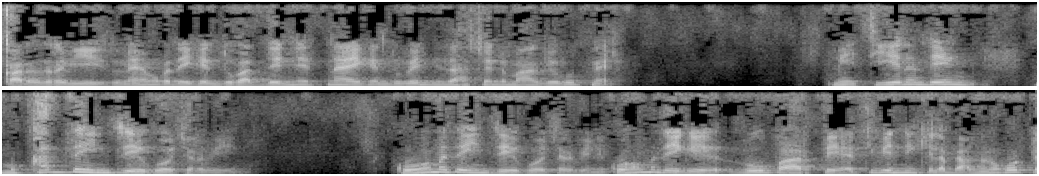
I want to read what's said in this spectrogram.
කරදර විය යුතු නැහැ. මොකද ඒකෙන් දුකක් දෙන්නෙත් නැහැ. ඒකෙන් දුකෙන් නිදහස් වෙන්න මාර්ගයකුත් නැහැ. මේ තියෙන දෙයින් මොකද්ද ඉන්ද්‍රිය ගෝචර වෙන්නේ? කොහොමද ඉන්ද්‍රිය ගෝචර වෙන්නේ? කොහොමද ඒකේ රූපාර්ථය ඇති වෙන්නේ කියලා බලනකොට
